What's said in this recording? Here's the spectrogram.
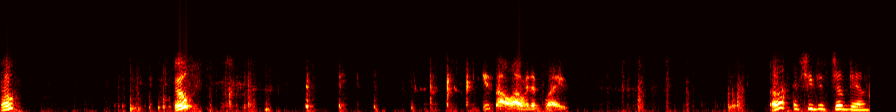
Oh. Oh. He's all over the place. Oh, and she just jumped down.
